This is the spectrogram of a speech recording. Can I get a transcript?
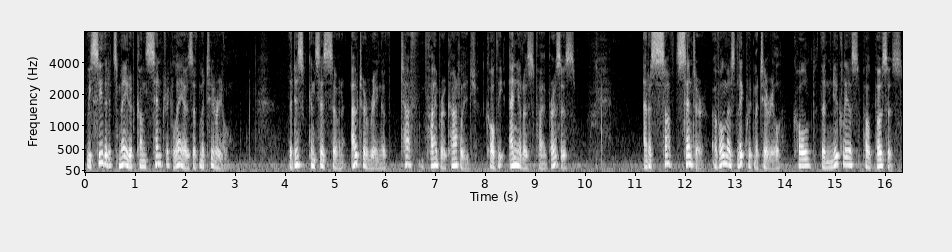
we see that it's made of concentric layers of material. The disc consists of an outer ring of tough fibrocartilage called the annulus fibrosus and a soft center of almost liquid material called the nucleus pulposus.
